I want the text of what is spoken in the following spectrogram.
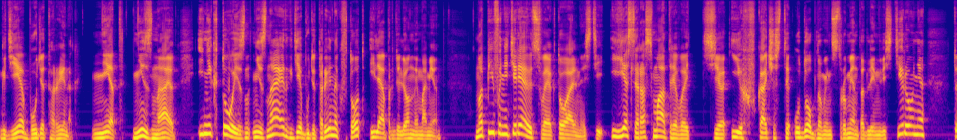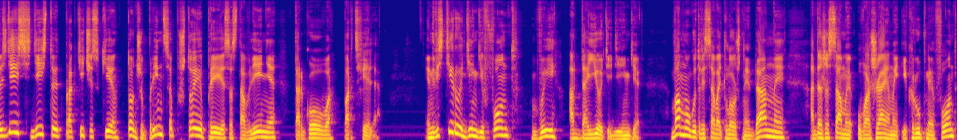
где будет рынок. Нет, не знают. И никто из не знает, где будет рынок в тот или определенный момент. Но пифы не теряют своей актуальности, и если рассматривать э, их в качестве удобного инструмента для инвестирования, то здесь действует практически тот же принцип, что и при составлении торгового портфеля. Инвестируя деньги в фонд, вы отдаете деньги. Вам могут рисовать ложные данные, а даже самый уважаемый и крупный фонд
